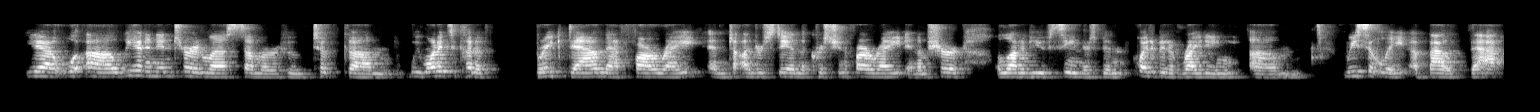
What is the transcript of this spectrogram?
Yeah, uh, we had an intern last summer who took, um, we wanted to kind of break down that far right and to understand the Christian far right. And I'm sure a lot of you have seen there's been quite a bit of writing um, recently about that.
